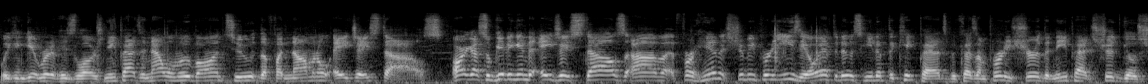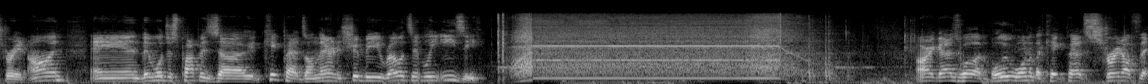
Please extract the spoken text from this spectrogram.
we can get rid of his large knee pads. And now we'll move on to the phenomenal AJ Styles. Alright guys so getting into AJ Styles um, for him it should be pretty easy. All we have to do is heat up the kick pads because I'm pretty pretty sure the knee pads should go straight on, and then we'll just pop his uh, kick pads on there, and it should be relatively easy. Alright guys, well I blew one of the kick pads straight off the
